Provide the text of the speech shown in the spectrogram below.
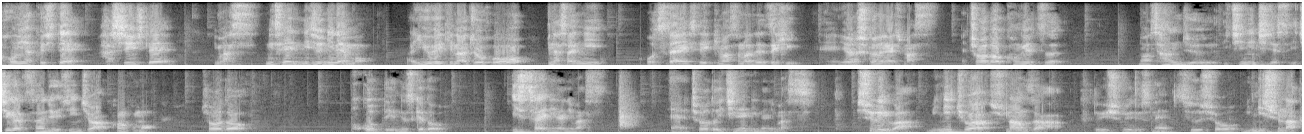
翻訳して発信しています。2022年も有益な情報を皆さんにお伝えしていきますので、ぜひ、よろしくお願いします。ちょうど今月の31日です。1月31日はこの子もちょうどポコって言うんですけど、1歳になります。えー、ちょうど1年になります。種類はミニチュアシュナウザーという種類ですね。通称ミニシュナと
